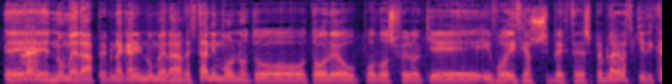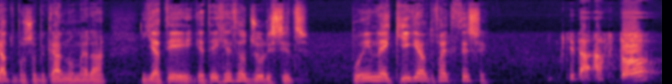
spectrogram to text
Ε, Ναι. Νούμερα, πρέπει να κάνει νούμερα. Δεν φτάνει μόνο το, το ωραίο ποδόσφαιρο και η βοήθεια στους συμπαίκτες. Πρέπει να γράφει και δικά του προσωπικά νούμερα. Γιατί, Γιατί έχει έρθει ο Τζούρισιτς που είναι εκεί για να του φάει τη θέση. Κοίτα, αυτό,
